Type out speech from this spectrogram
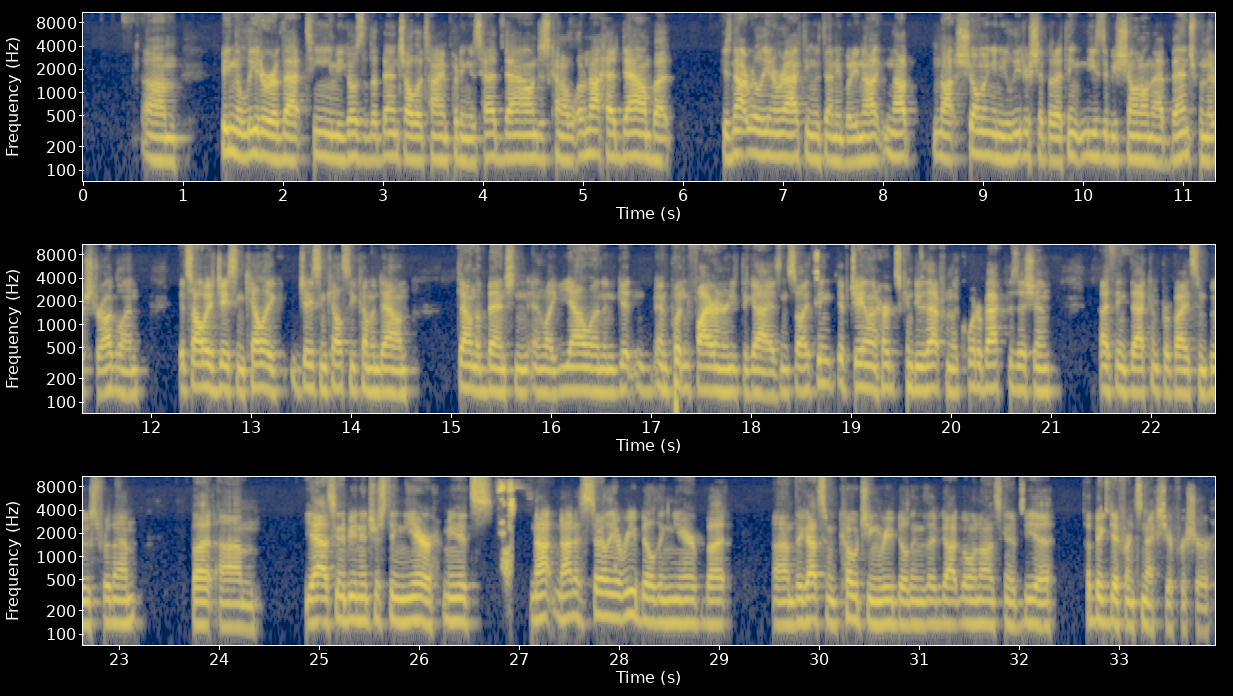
Um, being the leader of that team, he goes to the bench all the time, putting his head down, just kind of or not head down, but he's not really interacting with anybody, not not not showing any leadership that I think needs to be shown on that bench when they're struggling. It's always Jason Kelly, Jason Kelce coming down down the bench and, and like yelling and getting and putting fire underneath the guys. And so I think if Jalen Hurts can do that from the quarterback position, I think that can provide some boost for them. But um, yeah, it's going to be an interesting year. I mean, it's not not necessarily a rebuilding year, but um, they got some coaching rebuilding that they've got going on. It's going to be a, a big difference next year for sure.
